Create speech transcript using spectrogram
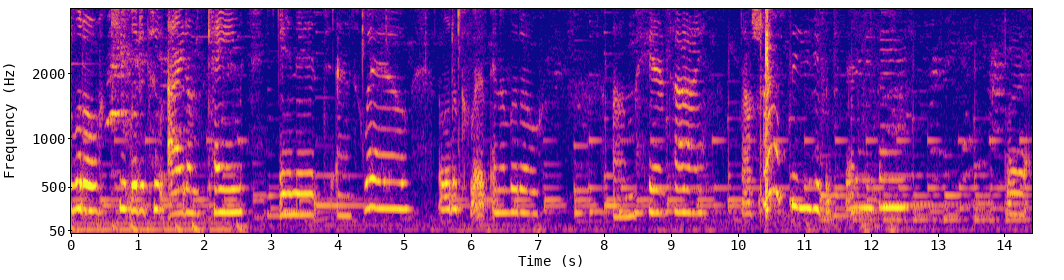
little cute little two items came in it as well. A little clip and a little um, hair tie. I was trying to see if it said anything, but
